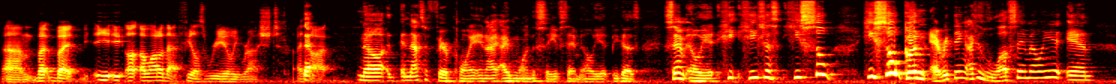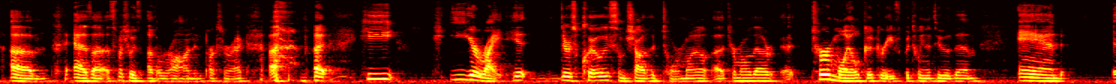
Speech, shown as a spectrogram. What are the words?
um, but but a lot of that feels really rushed i That- thought No, and that's a fair point, and I, I wanted to save Sam Elliott because Sam Elliott, he he just he's so he's so good in everything. I just love Sam Elliott, and um, as uh, especially as other Ron in Parks and Rec, uh, but he, he you're right. He, there's clearly some childhood turmoil, uh, turmoil there, uh, turmoil. Good grief, between the two of them, and uh,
